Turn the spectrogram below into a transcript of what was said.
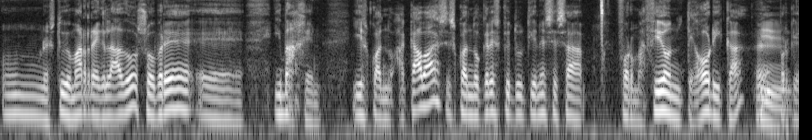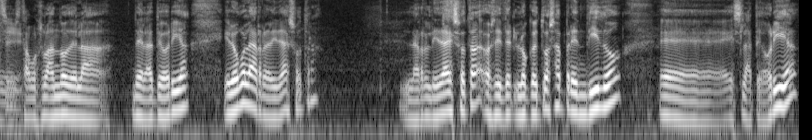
un estudio más reglado sobre eh, imagen. Y es cuando acabas, es cuando crees que tú tienes esa formación teórica, ¿eh? Mm, porque sí. estamos hablando de la, de la teoría, y luego la realidad es otra. La realidad es otra, o sea, lo que tú has aprendido eh, es la teoría,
